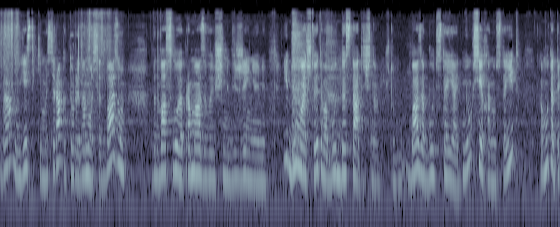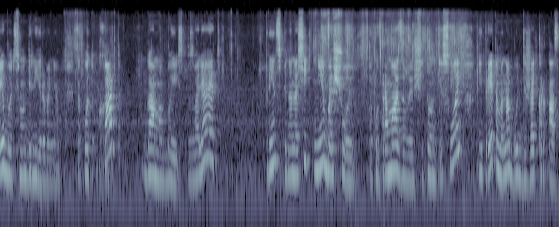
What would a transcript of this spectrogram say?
да, ну, есть такие мастера, которые наносят базу, в два слоя промазывающими движениями и думает, что этого будет достаточно, что база будет стоять. Не у всех оно стоит, кому-то требуется моделирование. Так вот, Gamma Base позволяет, принципе, наносить небольшой такой промазывающий тонкий слой, и при этом она будет держать каркас.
